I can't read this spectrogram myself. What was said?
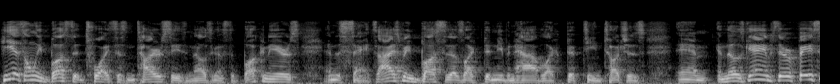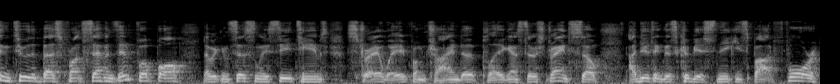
he has only busted twice this entire season. That was against the Buccaneers and the Saints. I just mean busted as like didn't even have like 15 touches. And in those games, they were facing two of the best front sevens in football that we consistently see teams stray away from trying to play against their strengths. So I do think this could be a sneaky spot for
